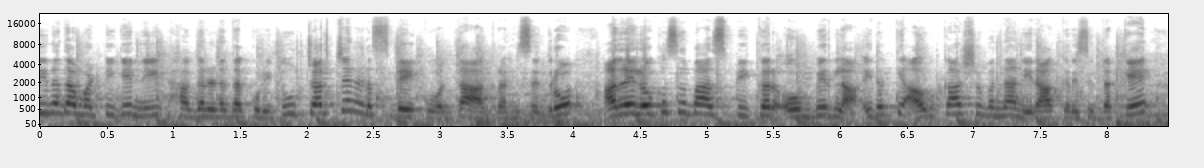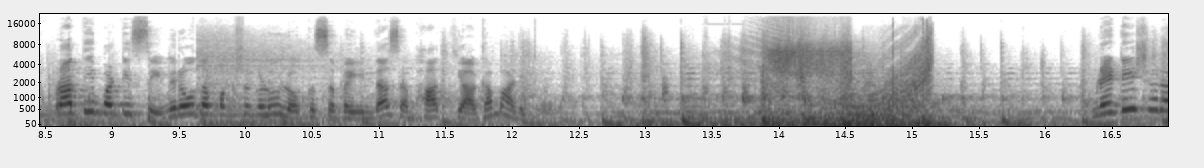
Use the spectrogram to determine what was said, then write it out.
ದಿನದ ಮಟ್ಟಿಗೆ ನೀಟ್ ಹಗರಣದ ಕುರಿತು ಚರ್ಚೆ ನಡೆಸಬೇಕು ಅಂತ ಆಗ್ರಹಿಸಿದ್ರು. ಆದರೆ ಲೋಕಸಭಾ ಸ್ಪೀಕರ್ ಓಂ ಬಿರ್ಲಾ ಇದಕ್ಕೆ ಅವಕಾಶವನ್ನ ನಿರಾಕರಿಸಿದ್ದಕ್ಕೆ ಪ್ರತಿಭಟಿಸಿ ವಿರೋಧ ಪಕ್ಷಗಳು ಲೋಕಸಭೆಯಿಂದ ಸಭಾತ್ಯಾಗ ಮಾಡಿದ್ವು. ಬ್ರಿಟಿಷರ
